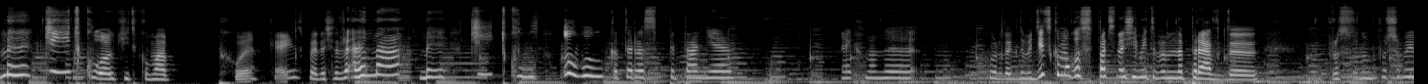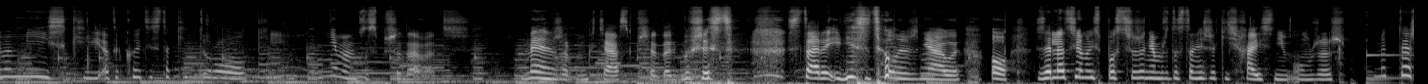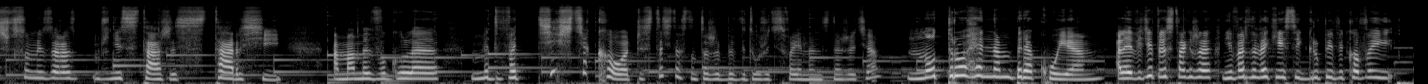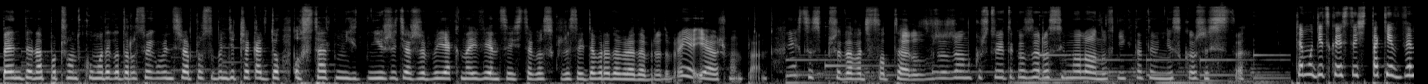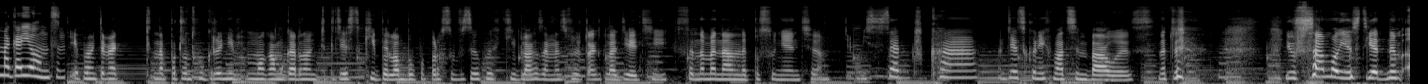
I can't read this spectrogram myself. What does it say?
Mamy kitku! O, kitku ma pchły. Okej, okay, spowiada się dobrze, ale mamy kitku! Uuu. Tylko teraz pytanie... Jak mamy... Kurde, gdyby dziecko mogło spać na ziemi, to bym naprawdę... Po prostu, no bo potrzebujemy miski, a ten kobiet jest taki drogi. Nie mam co sprzedawać. Męża bym chciała sprzedać, bo już jest stary i niezdolężniały. O, zrelacjonuj spostrzeżeniem, że dostaniesz jakiś hajs, nim umrzesz. My też w sumie zaraz, może nie starzy, starsi. A mamy w ogóle, mamy 20 koła. Czy stać nas na to, żeby wydłużyć swoje nędzne życie? No trochę nam brakuje. Ale wiecie, to jest tak, że nieważne w jakiej jesteś grupie wiekowej, będę na początku młodego dorosłego, więc trzeba po prostu będzie czekać do ostatnich dni życia, żeby jak najwięcej z tego skorzystać. Dobra, dobra, dobra, dobra, ja, ja już mam plan. Nie chcę sprzedawać fotelu, że, on kosztuje tylko 0 simolonów, nikt na tym nie skorzysta. Czemu dziecko jesteś takie wymagające? Ja pamiętam jak na początku gry nie mogłam ogarnąć, gdzie jest kibel, on był po prostu w zwykłych kiblach zamiast w rzeczach dla dzieci. Fenomenalne posunięcie. Miseczka. Dziecko niech ma cymbały. Znaczy, już samo jest jednym.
